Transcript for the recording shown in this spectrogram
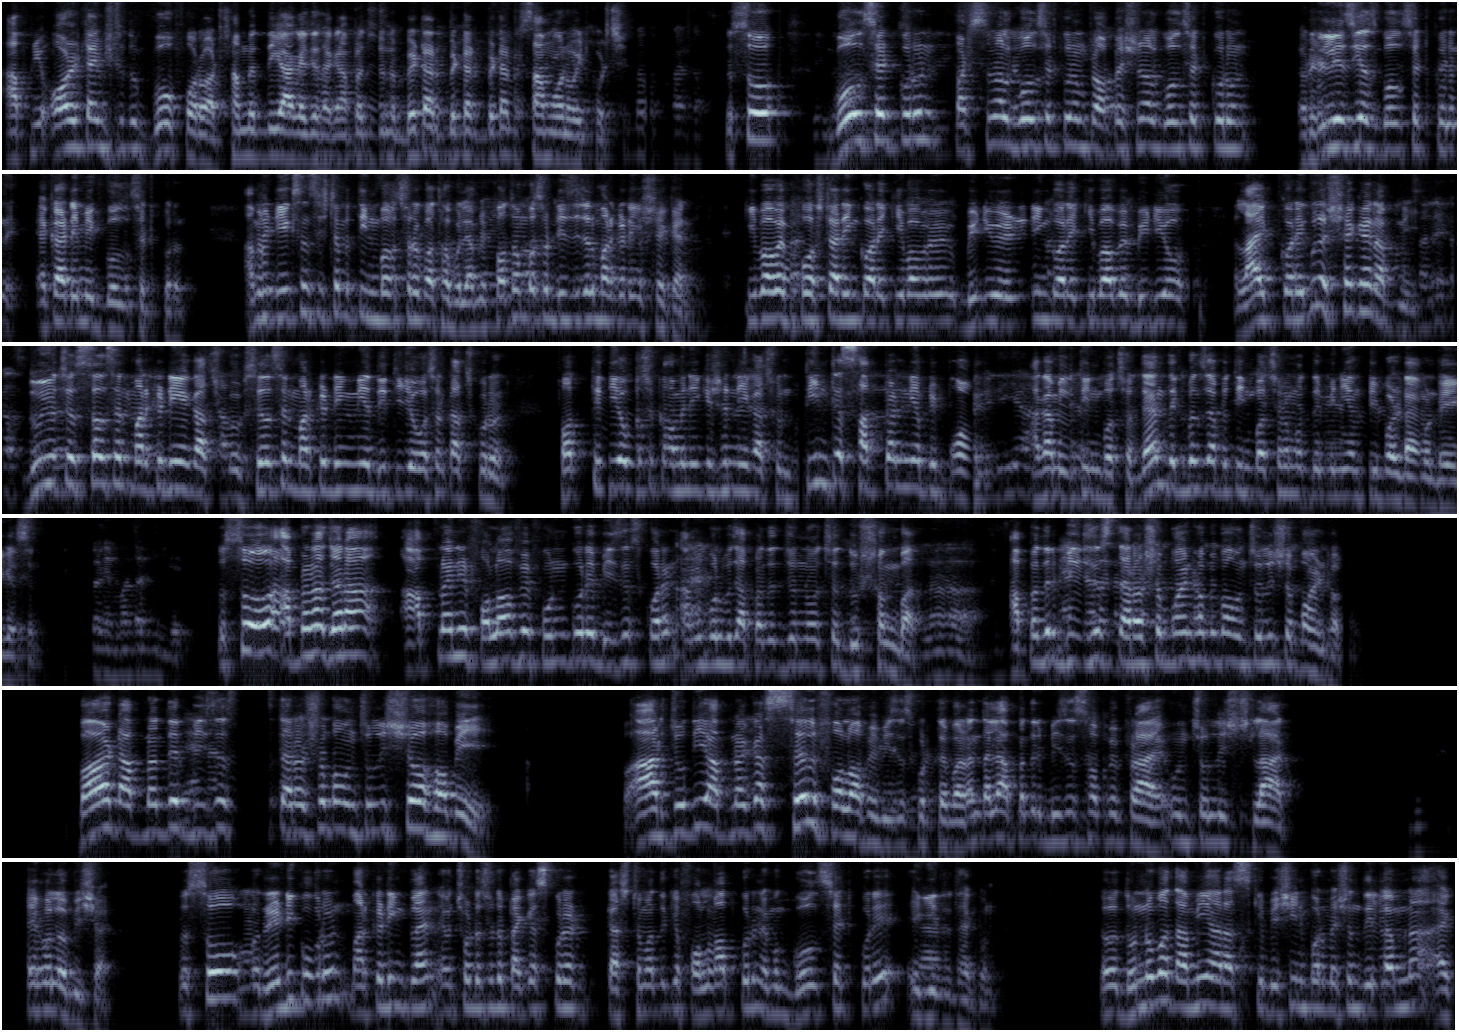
আপনি অল টাইম শুধু গো ফরওয়ার্ড সামনের দিকে আগাইতে থাকেন, আপনার জন্য better better better someone wait করছে। সো গোল সেট করুন পার্সোনাল গোল সেট করুন প্রফেশনাল গোল সেট করুন রিলিজিয়াস গোল সেট করুন একাডেমিক গোল সেট করুন। আমি ডিএকশন সিস্টেমে তিন বছরের কথা বলি। আপনি প্রথম বছর ডিজিটাল মার্কেটিং শেখেন। কীভাবে পোস্টারিং করে, কীভাবে ভিডিও এডিটিং করে, কীভাবে ভিডিও লাইভ করে, এগুলো শেখেন আপনি। দুই হচ্ছে সেলস এন্ড মার্কেটিং এ কাজ করুন। সেলস এন্ড মার্কেটিং নিয়ে দ্বিতীয় বছর কাজ করুন। তৃতীয় বছর কমিউনিকেশন নিয়ে কাজ করুন। তিনটে সাবটার নিয়ে আপনি পড়েন আগামী তিন বছর। দেন দেখবেন যে আপনি তিন বছরের মধ্যে মিনিমাম ট্রিপল ডায়মন্ড হয়ে গেছেন। তো সো আপনারা যারা আপলাইনের ফলো আপে ফোন করে বিজনেস করেন আমি বলব যে আপনাদের জন্য হচ্ছে দুঃসংবাদ। আপনাদের বিজনেস তেরোশো পয়েন্ট হবে বা উনচল্লিশশো পয়েন্ট হবে। বাট আপনাদের বিজনেস তেরোশো বা উনচল্লিশশো হবে। আর যদি আপনার সেলফ ফলো আপে বিজনেস করতে পারেন তাহলে আপনাদের বিজনেস হবে প্রায় উনচল্লিশ লাখ। এই হলো বিষয়। তো সো রেডি করুন মার্কেটিং প্ল্যান এবং ছোট ছোট প্যাকেজ করে কাস্টমারদেরকে ফলো আপ করুন এবং গোল সেট করে এগিয়ে থাকুন। তো ধন্যবাদ আমি আর আজকে বেশি ইনফরমেশন দিলাম না।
